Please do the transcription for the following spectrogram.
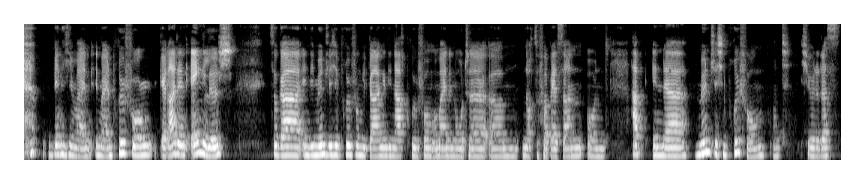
bin ich in, mein, in meinen Prüfungen, gerade in Englisch, sogar in die mündliche Prüfung gegangen, in die Nachprüfung, um meine Note ähm, noch zu verbessern. Und habe in der mündlichen Prüfung, und ich würde das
